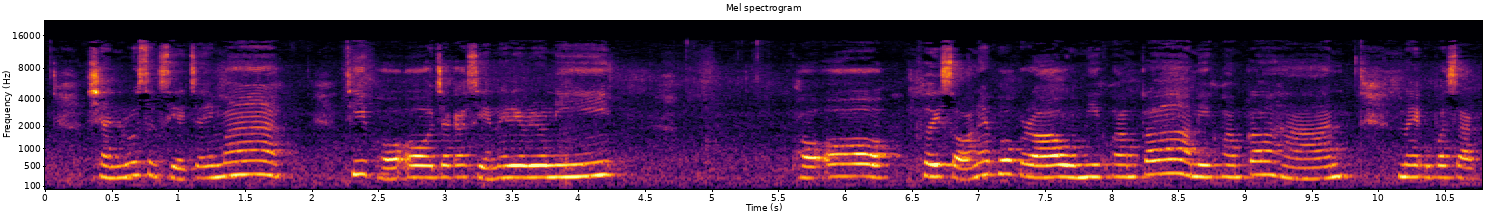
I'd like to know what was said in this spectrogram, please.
6 ฉันรู้สึกเสียใจมาก ที่ผออจะเกษียณในเร็วๆนี้พออเคยสอนให้พวกเรามีความกล้า มีความกล้าหาญในอุปสรรค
